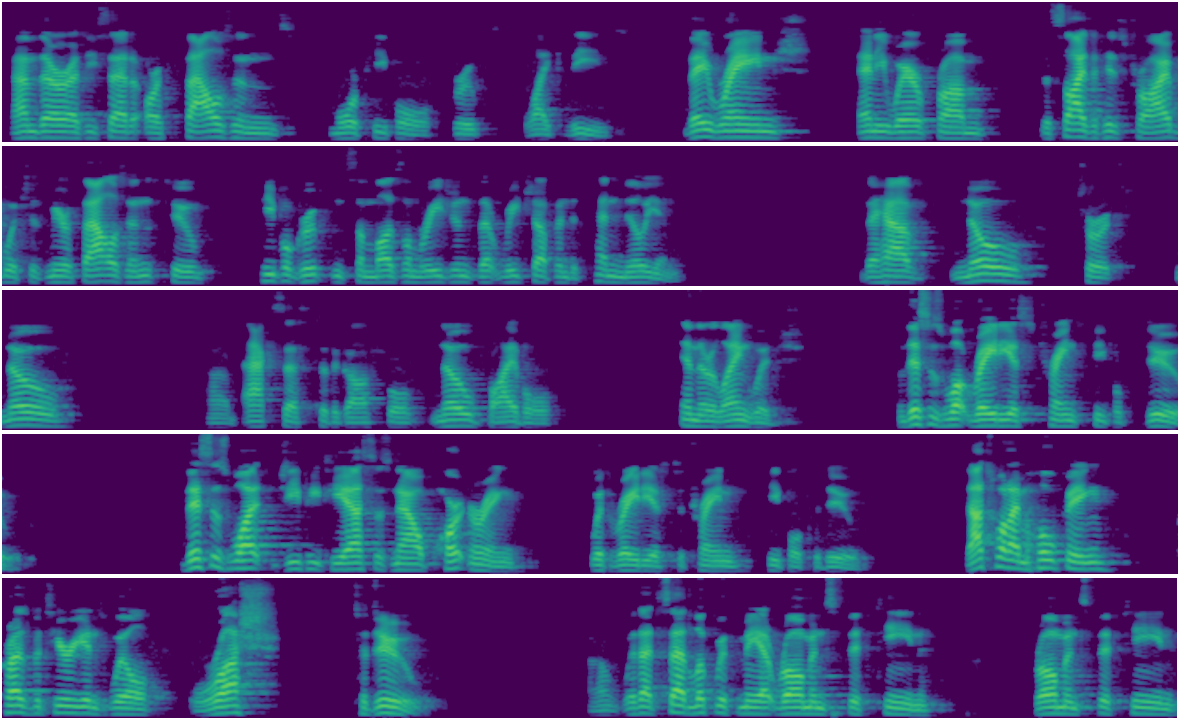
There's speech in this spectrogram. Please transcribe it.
And there, as he said, are thousands more people groups like these. They range anywhere from the size of his tribe, which is mere thousands, to people groups in some Muslim regions that reach up into 10 million. They have no church, no um, access to the gospel, no Bible in their language. This is what Radius trains people to do. This is what GPTS is now partnering with Radius to train people to do. That's what I'm hoping Presbyterians will rush to do. Uh, with that said, look with me at Romans 15. Romans 15.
